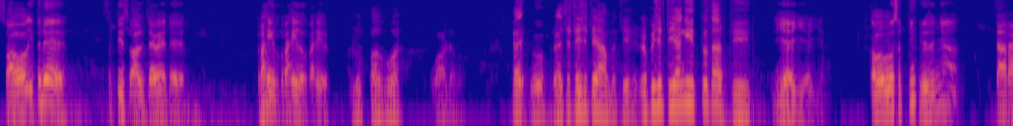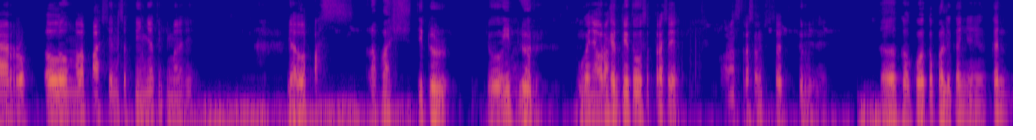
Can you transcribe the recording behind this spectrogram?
Soal itu deh. Sedih soal cewek deh. Terakhir terakhir terakhir. Lupa gua. Waduh. Nggak Duh, nggak sedih sedih amat sih. Lebih sedih yang itu tadi. Iya iya iya. Kalau lo sedih biasanya cara lo ngelepasin sedihnya tuh gimana sih? Ya lepas. Lepas tidur tidur tidur. mantap. bukannya orang sedih tuh stres ya? Orang stres kan susah tidur biasanya. Eh, kok gua kebalikannya ya? Kan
